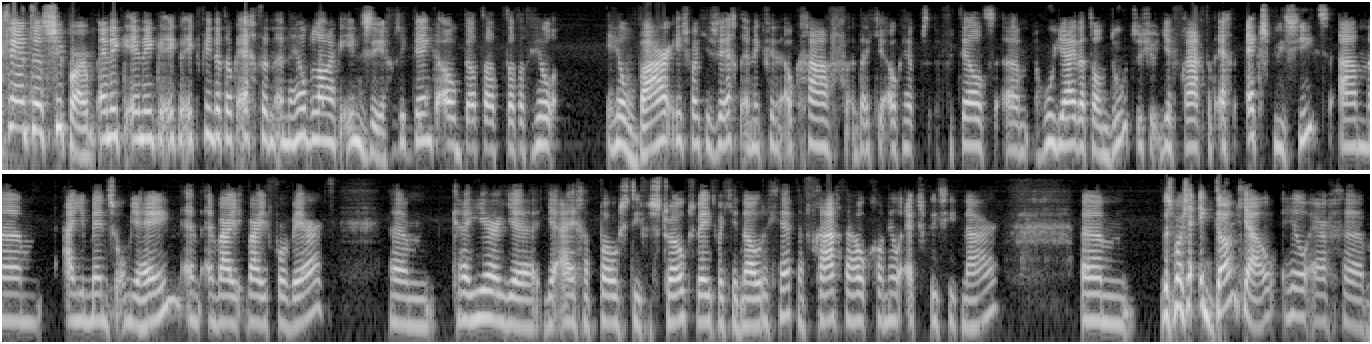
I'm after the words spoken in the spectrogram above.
Ik vind het uh, super. En, ik, en ik, ik, ik vind dat ook echt een, een heel belangrijk inzicht. Dus ik denk ook dat dat, dat, dat heel, heel waar is wat je zegt. En ik vind het ook gaaf dat je ook hebt verteld um, hoe jij dat dan doet. Dus je, je vraagt het echt expliciet aan, um, aan je mensen om je heen en, en waar, je, waar je voor werkt. Ehm, creëer je, je eigen positieve strokes. Weet wat je nodig hebt. En vraag daar ook gewoon heel expliciet naar. Dus Marcia, ik dank jou heel erg, ehm,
